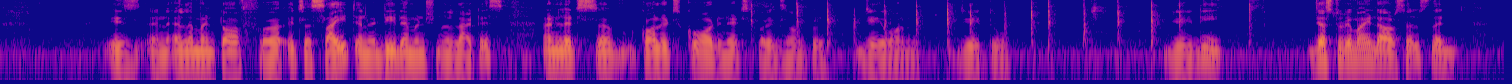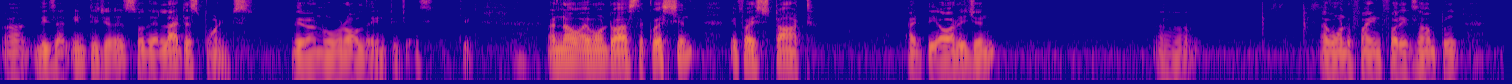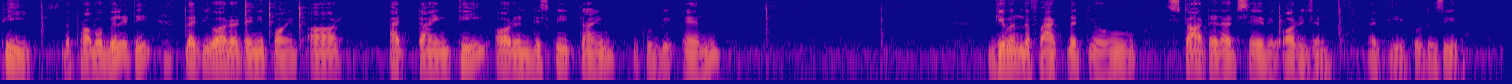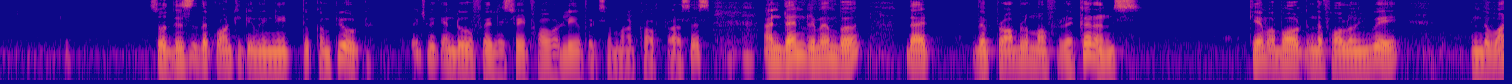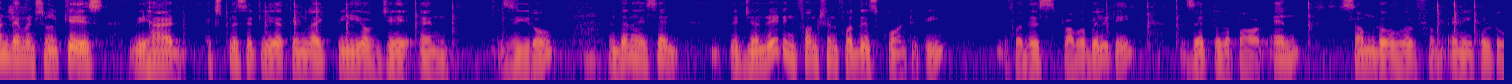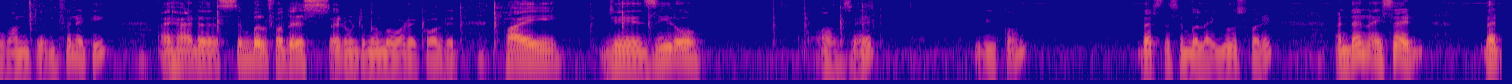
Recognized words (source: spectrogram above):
is an element of uh, it is a site in a d dimensional lattice and let us uh, call its coordinates for example j1, j2, jd just to remind ourselves that uh, these are integers so they are lattice points they run over all the integers okay. And now I want to ask the question if I start at the origin uh, I want to find for example p the probability that you are at any point r at time t or in discrete time it would be n given the fact that you started at say the origin at t equal to 0. So this is the quantity we need to compute which we can do fairly straightforwardly if it is a Markov process and then remember that the problem of recurrence came about in the following way in the one dimensional case we had explicitly a thing like p of j n 0 and then I said the generating function for this quantity for this probability z to the power n summed over from n equal to 1 to infinity. I had a symbol for this. I do not remember what I called it. Pi j 0 of z you recall that is the symbol I use for it. And then I said that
